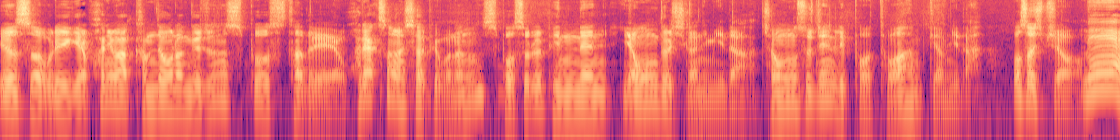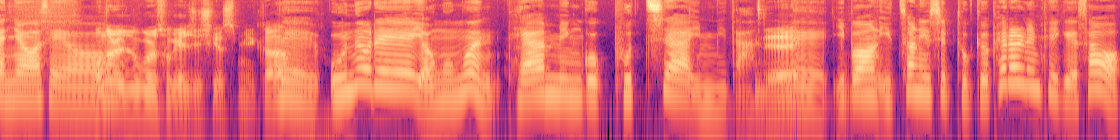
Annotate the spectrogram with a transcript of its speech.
이어서 우리에게 환희와 감동을 안겨준 스포츠 스타들의 활약상을 살펴보는 스포츠를 빛낸 영웅들 시간입니다. 정수진 리포터와 함께합니다. 어서 오십시오. 네, 안녕하세요. 오늘 누굴 소개해 주시겠습니까? 네, 오늘의 영웅은 대한민국 보치아입니다. 네. 네 이번 2020 도쿄 패럴림픽에서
